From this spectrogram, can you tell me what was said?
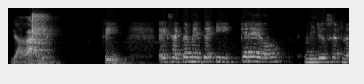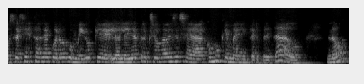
Y a darle. Sí, exactamente. Y creo mi Yusef, no sé si estás de acuerdo conmigo que la ley de atracción a veces se ha como que malinterpretado, ¿no?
